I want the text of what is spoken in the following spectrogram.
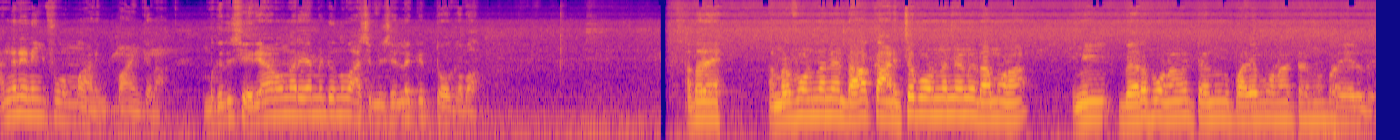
അങ്ങനെയാണ് ഈ ഫോൺ വാങ്ങി വാങ്ങിക്കണം. നമുക്കിത് ശരിയാണോ എന്നറിയാൻ വേണ്ടി ഒന്ന് വാഷിംഗ് മെഷീനിലേക്ക് ഇട്ട് നോക്കാം അതെ നമ്മുടെ ഫോൺ തന്നെ ഉണ്ട്. ആ കാണിച്ച ഫോൺ തന്നെയാണ് ഇടാൻ പോണ. ഇനി വേറെ ഫോണാണ് ഇട്ടെന്നും പഴയ ഫോണാണ് ഇട്ടെന്നും പറയരുത്.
